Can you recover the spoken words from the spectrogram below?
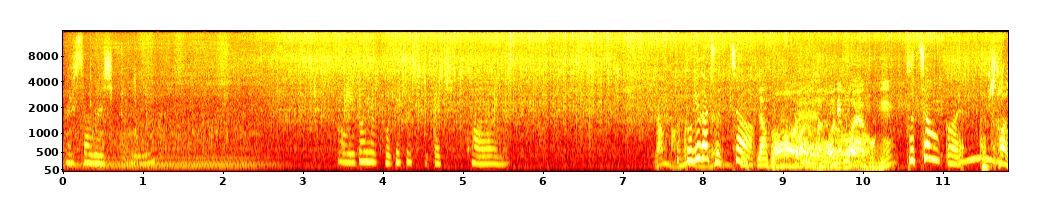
벌써 맛있겠네. 어, 이거는 고기도 진짜 좋다. 고기가 좋죠? 양 더. 어, 어디 거예요 거기? 부천 거예요. 부천.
